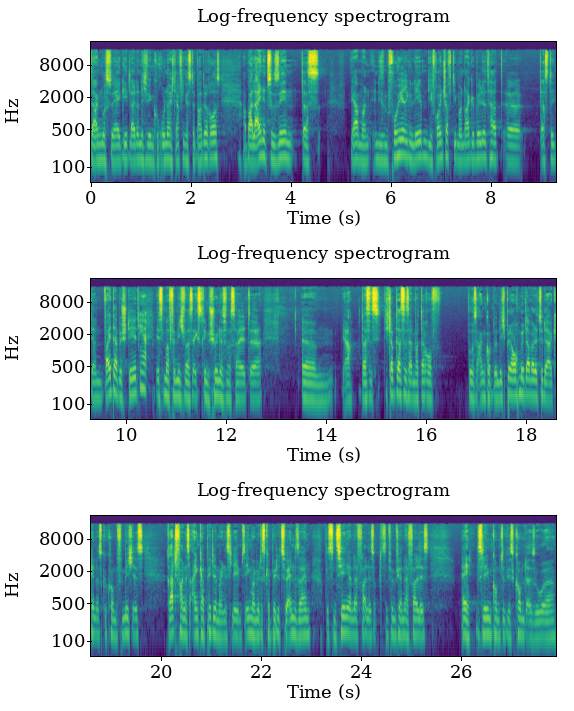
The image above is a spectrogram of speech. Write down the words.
sagen musste, er geht leider nicht wegen Corona, ich darf nicht aus der Bubble raus. Aber alleine zu sehen, dass ja man in diesem vorherigen Leben die Freundschaft, die man da gebildet hat, äh, dass die dann weiter besteht, Ja. ist mal für mich was extrem Schönes, was halt äh, ähm, ja, das ist, ich glaube, das ist einfach darauf, wo es ankommt. Und ich bin auch mittlerweile zu der Erkenntnis gekommen, für mich ist Radfahren ist ein Kapitel meines Lebens. Irgendwann wird das Kapitel zu Ende sein. Ob das in zehn Jahren der Fall ist, ob das in fünf Jahren der Fall ist. Hey, das Leben kommt so, wie es kommt. Also, äh,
